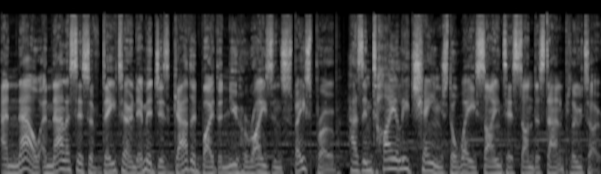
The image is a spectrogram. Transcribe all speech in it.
And now, analysis of data and images gathered by the New Horizons space probe has entirely changed the way scientists understand Pluto,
